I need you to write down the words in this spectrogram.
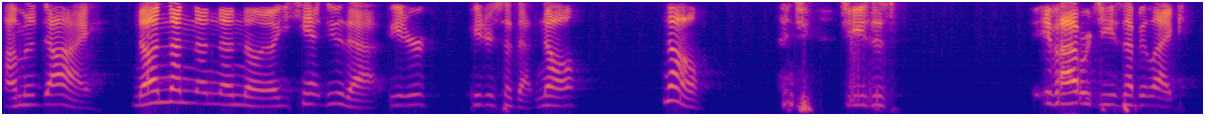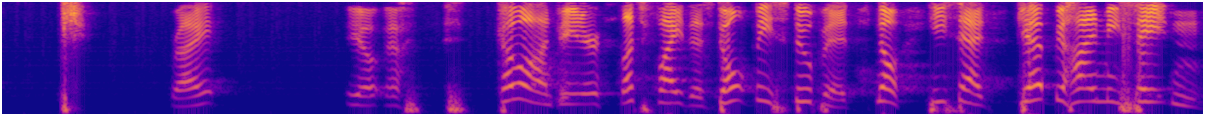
I'm going to die. No, no, no, no, no, no, you can't do that. Peter, Peter said that. No, no. And Jesus, if I were Jesus, I'd be like, right? You know, come on, Peter, let's fight this. Don't be stupid. No, he said, get behind me, Satan,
